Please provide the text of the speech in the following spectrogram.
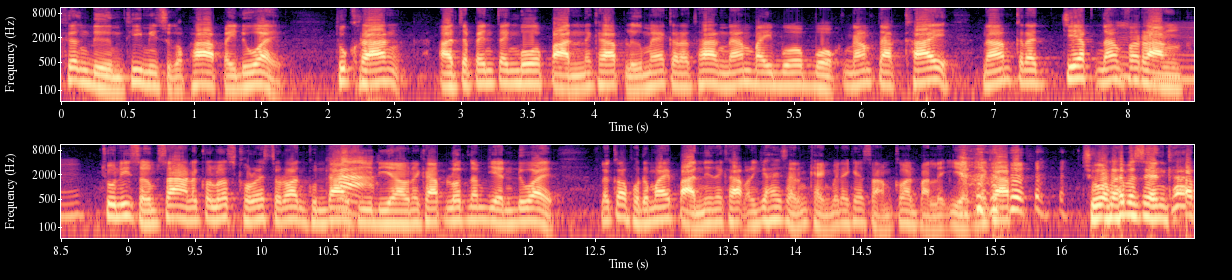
เครื่องดื่มที่มีสุขภาพไปด้วย ทุกครั้งอาจจะเป็นแตงโมปั่นนะครับหรือแม้กระทั่งน้ำใบบัวบก น้ำตะไคร้น้ำกระเจี๊ยบน้ำฝรั่งช่วงนี้เสริมสร้างแล้วก็ลดคอเลสเตอรอลคุณได้ค่ะทีเดียวนะครับลดน้ำเย็นด้วย แล้วก็ผลไม้ปั่นนี่นะครับอันนี้ให้ใส่น้ำแข็งไม่ได้แค่3ก้อนปั่นละเอียดนะครับ ชัวร์ร้อยเปอร์เซ็นต์ครับ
